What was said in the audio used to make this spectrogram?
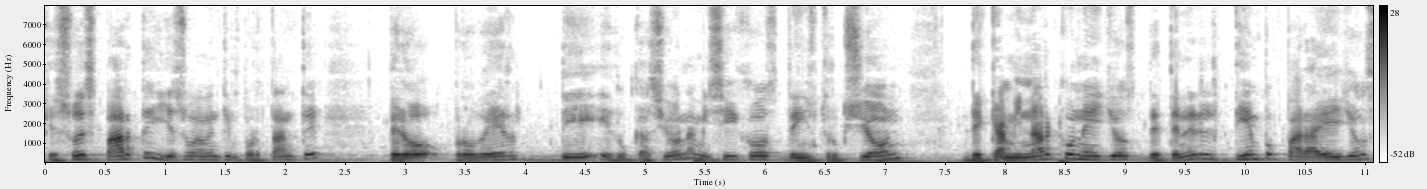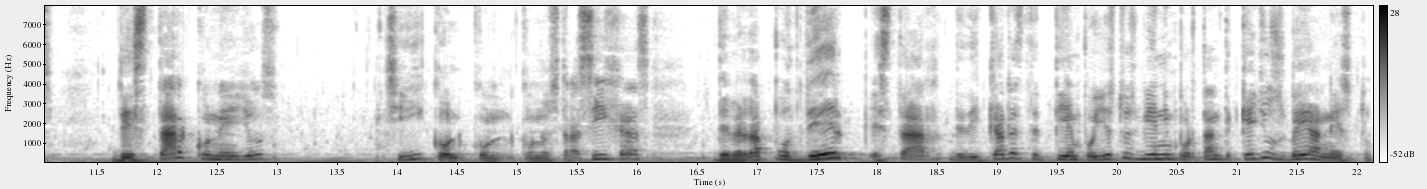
que eso es parte y es sumamente importante, pero proveer de educación a mis hijos, de instrucción, de caminar con ellos, de tener el tiempo para ellos, de estar con ellos, ¿sí? con, con, con nuestras hijas, de verdad poder estar, dedicar este tiempo, y esto es bien importante, que ellos vean esto,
